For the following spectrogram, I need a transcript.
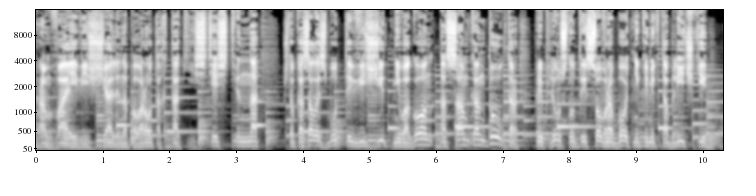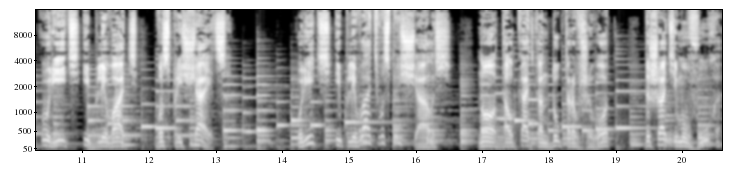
Трамваи визжали на поворотах так естественно, что казалось, будто визжит не вагон, а сам кондуктор, приплюснутый совработниками к табличке «Курить и плевать воспрещается». Курить и плевать воспрещалось, но толкать кондуктора в живот, дышать ему в ухо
